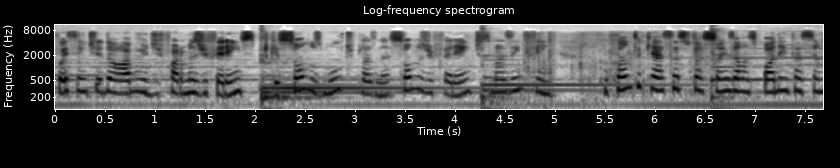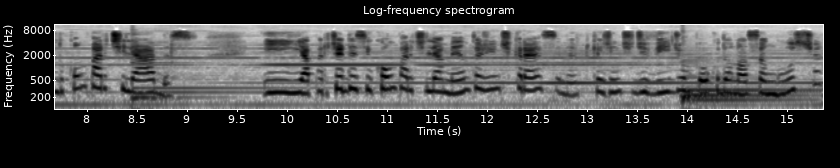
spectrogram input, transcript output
foi sentido, óbvio, de formas diferentes, porque somos múltiplas, né? Somos diferentes, mas enfim, o quanto que essas situações elas podem estar sendo compartilhadas. E a partir desse compartilhamento a gente cresce, né? Porque a gente divide um pouco da nossa angústia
